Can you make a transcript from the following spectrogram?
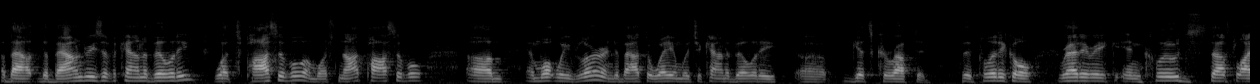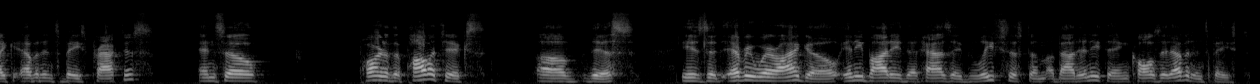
about the boundaries of accountability, what's possible and what's not possible, um, and what we've learned about the way in which accountability uh, gets corrupted. The political rhetoric includes stuff like evidence based practice. And so part of the politics of this is that everywhere I go, anybody that has a belief system about anything calls it evidence based.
